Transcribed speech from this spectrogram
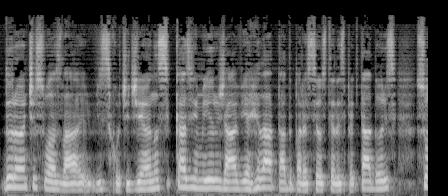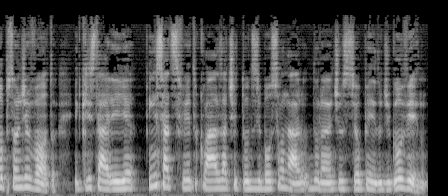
Durante suas lives cotidianas, Casimiro já havia relatado para seus telespectadores sua opção de voto e que estaria insatisfeito com as atitudes de Bolsonaro durante o seu período de governo.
